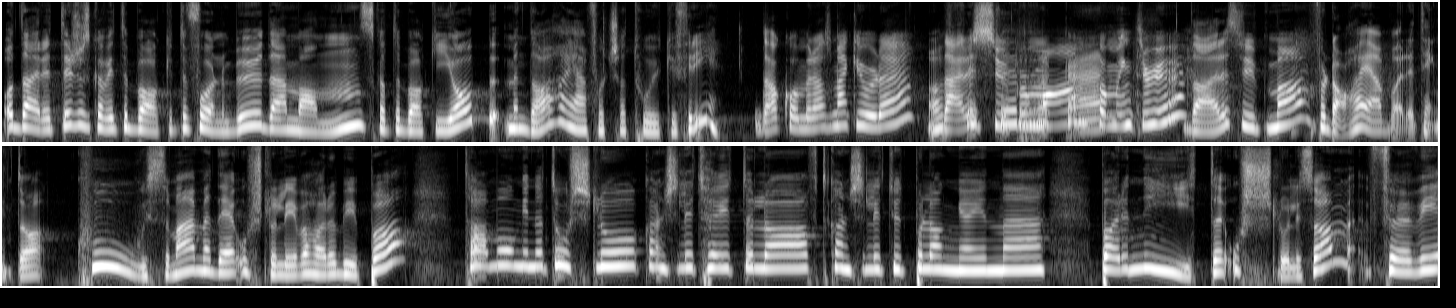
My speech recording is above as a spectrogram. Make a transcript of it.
Og deretter så skal vi tilbake til Fornebu, der mannen skal tilbake i jobb. Men da har jeg fortsatt to uker fri. Da kommer han som er kule. Å, Da er det Supermann coming through. Da er det Supermann, for da har jeg bare tenkt å kose meg med det Oslo-livet har å by på. Ta med ungene til Oslo, kanskje litt høyt og lavt, kanskje litt ut på Langøyene. Bare nyte Oslo, liksom. Før vi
